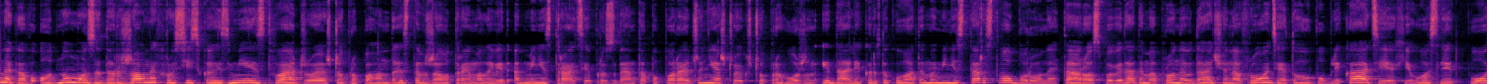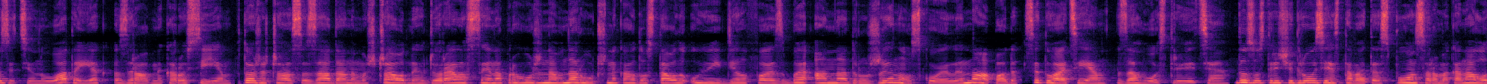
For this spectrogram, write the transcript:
Співрозмовник в одному з державних російських змі стверджує, що пропагандисти вже отримали від адміністрації президента попередження, що якщо Пригожин і далі критикуватиме міністерство оборони та розповідатиме про невдачі на фронті, то у публікаціях його слід позиціонувати як зрадника Росії. В той же час, за даними ще одних джерел, сина Пригожина в наручниках доставили у відділ ФСБ, а на дружину скоїли напад. Ситуація загострюється. До зустрічі, друзі. Ставайте спонсорами каналу,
